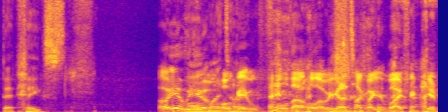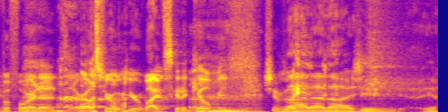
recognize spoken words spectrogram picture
that takes. Oh yeah, we okay. hold on, hold on. We gotta talk about your wife and kid before it ends, or else your your wife's gonna kill me. no, no, no. She. Yeah,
